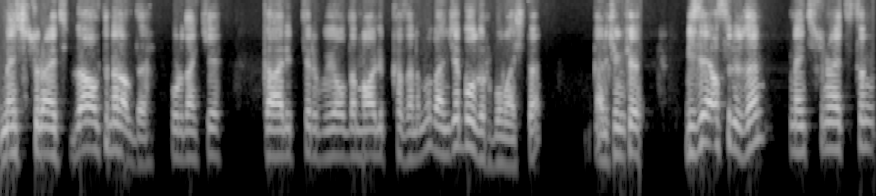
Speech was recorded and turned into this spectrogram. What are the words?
Manchester United'ı altına aldı. Buradaki galiptir bu yolda mağlup kazanımı bence budur bu maçta. Yani çünkü bize asıl üzen Manchester United'ın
